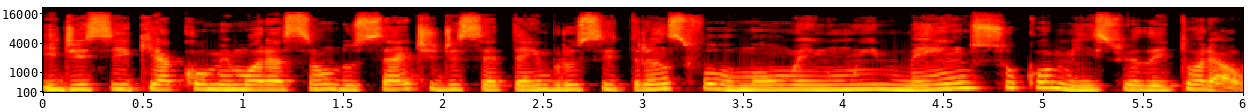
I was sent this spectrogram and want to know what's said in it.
e disse que a comemoração do 7 de setembro se transformou em um imenso comício eleitoral.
